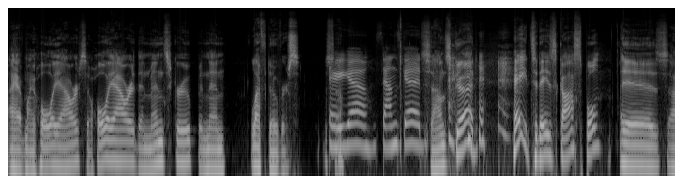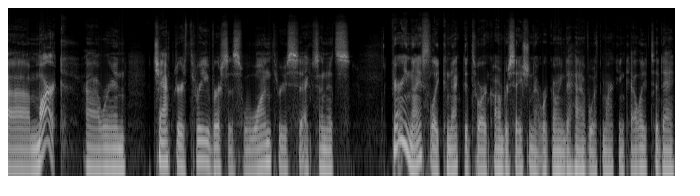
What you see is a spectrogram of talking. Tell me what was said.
I have my holy hour. So holy hour, then men's group, and then leftovers. There So, you go. Sounds good. Sounds good. hey, today's gospel is uh, Mark. Uh, we're in chapter three, verses one through six, and it's very nicely connected to our conversation that we're going to have with Mark and Kelley today.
